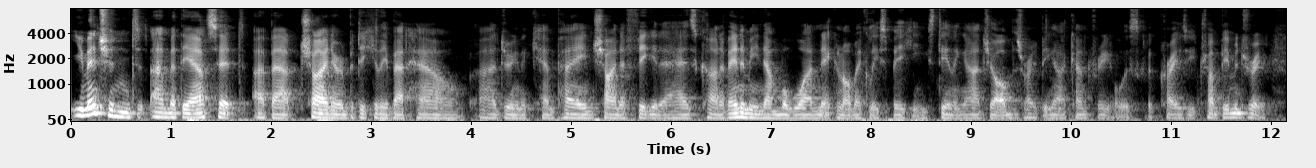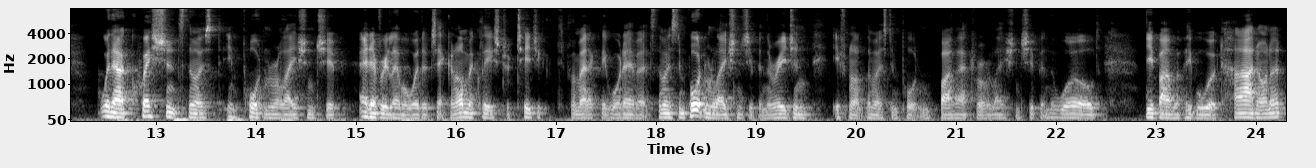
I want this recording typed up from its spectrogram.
You mentioned um, at the outset about China, and particularly about how uh, during the campaign China figured as kind of enemy number one, economically speaking, stealing our jobs, raping our country, all this sort of crazy Trump imagery. Without question, it's the most important relationship at every level, whether it's economically, strategically, diplomatically, whatever. It's the most important relationship in the region, if not the most important bilateral relationship in the world the Obama people worked hard on it.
